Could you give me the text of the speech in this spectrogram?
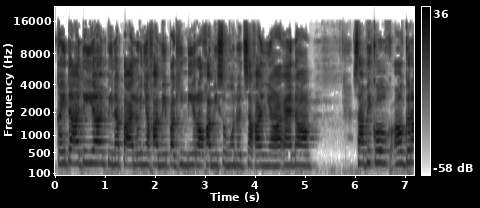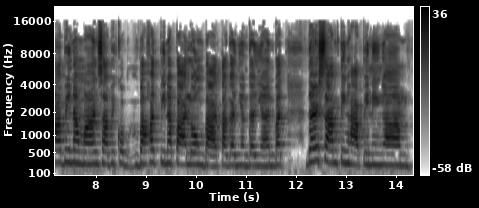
kay daddy yan, pinapalo niya kami pag hindi raw kami sumunod sa kanya. And, uh, sabi ko, oh, grabe naman. Sabi ko, bakit pinapalo ang bata, ganyan-ganyan. But there's something happening. Um,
